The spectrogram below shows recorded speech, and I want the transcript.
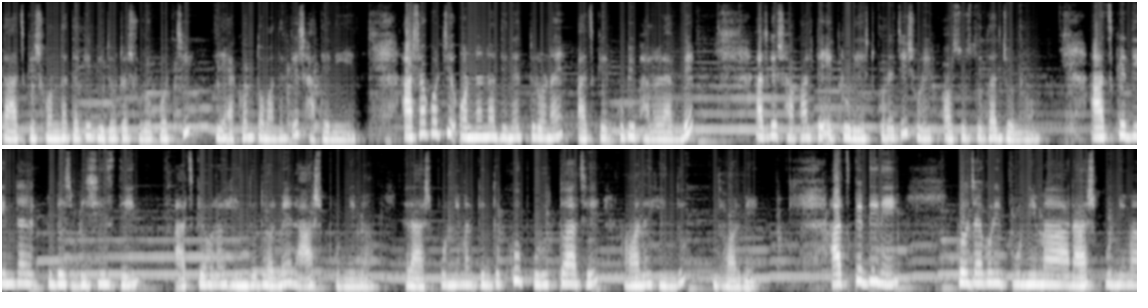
তা আজকে সন্ধ্যা থেকে ভিডিওটা শুরু করছি এই এখন তোমাদেরকে সাথে নিয়ে। আশা করছি অন্যান্য দিনের তুলনায় আজকে খুবই ভালো লাগবে। আজকে সকালটা একটু রেস্ট করেছি শরীর অসুস্থতার জন্য। আজকের দিনটা একটু বেশ বিশেষ দিন। আজকে হলো হিন্দু ধর্মে রাস পূর্ণিমা। রাস পূর্ণিমার কিন্তু খুব গুরুত্ব আছে আমাদের হিন্দু ধর্মে। আজকের দিনে কোজাগরী পূর্ণিমা, রাস পূর্ণিমা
